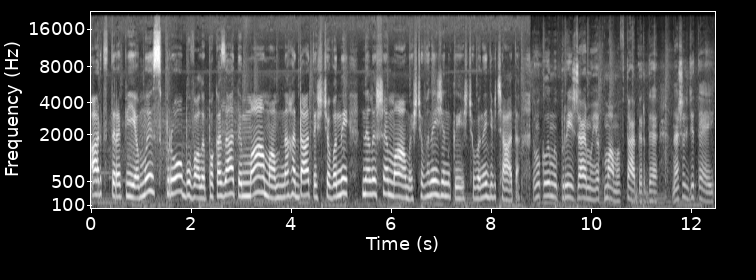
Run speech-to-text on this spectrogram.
арт-терапія. Ми спробували показати мамам, нагадати, що вони не лише мами, що вони жінки, що вони дівчата. Тому, коли ми приїжджаємо як мами в табір, де наших дітей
